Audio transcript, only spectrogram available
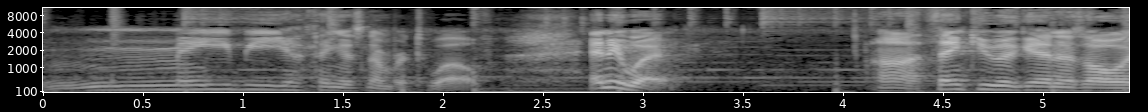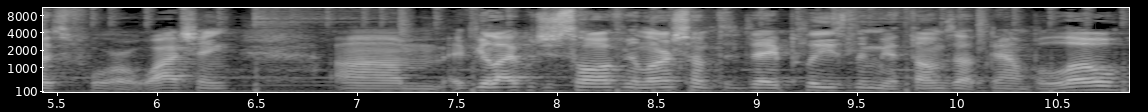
Maybe, I think it's number 12. Anyway, uh, thank you again as always for watching. Um, if you like what you saw, if you learned something today, please leave me a thumbs up down below.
